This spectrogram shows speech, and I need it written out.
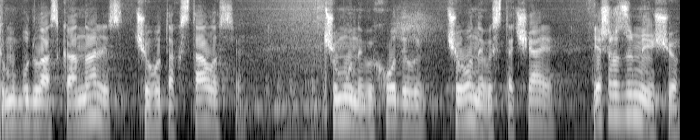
Тому, будь ласка, аналіз, чого так сталося, чому не виходили, чого не вистачає. Я ж розумію, що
